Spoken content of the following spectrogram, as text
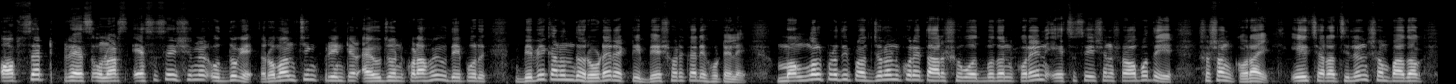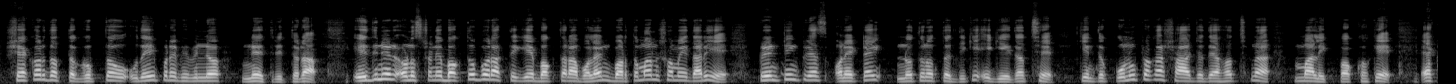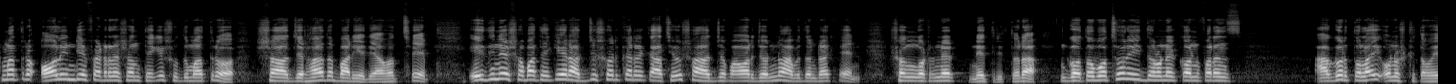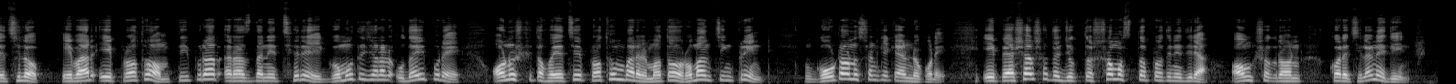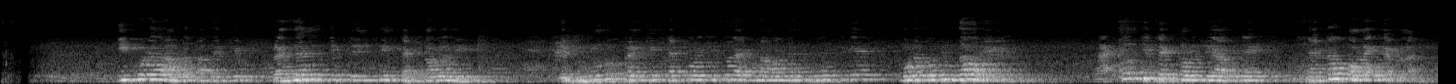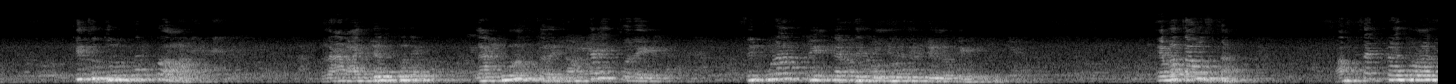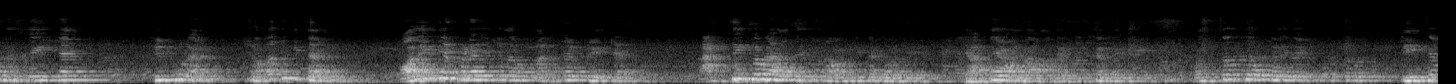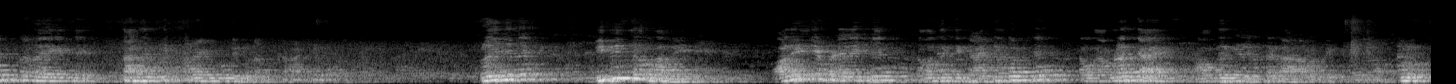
Offset press owners অ্যাসোসিয়েশনের উদ্যোগে রোমাঞ্চিং প্রিন্টের আয়োজন করা হয় উদয়পুর বিবেকানন্দ রোডের একটি বেসরকারি হোটেলে। মঙ্গল প্রদীপ প্রজ্বলন করে তার শুভ উদ্বোধন করেন অ্যাসোসিয়েশনের সভাপতি শশাঙ্ক রায়। এছাড়া ছিলেন সম্পাদক শেখর দত্ত গুপ্ত ও উদয়পুরের বিভিন্ন নেতৃত্বরা। এদিনের অনুষ্ঠানে বক্তব্য রাখতে গিয়ে বক্তারা বলেন, বর্তমান সময়ে দাঁড়িয়ে প্রিন্টিং প্রেস অনেকটাই নতুনত্বের দিকে এগিয়ে যাচ্ছে, কিন্তু কোনো প্রকার সাহায্য দেওয়া হচ্ছে না মালিক পক্ষকে একমাত্র অল ইন্ডিয়া ফেডারেশন থেকে শুধুমাত্র সাহায্যের হাত বাড়িয়ে দেওয়া হচ্ছে। এই দিনের সভা থেকে রাজ্য সরকারের কাছেও সাহায্য পাওয়ার জন্য আবেদন রাখেন সংগঠনের নেতৃত্বরা। গত বছর এই ধরনের কনফারেন্স আগরতলায় অনুষ্ঠিত হয়েছিল। এবার এই প্রথম ত্রিপুরার রাজধানী ছেড়ে গোমতী জেলার উদয়পুরে অনুষ্ঠিত হয়েছে প্রথমবারের মতো রোমাঞ্চিং প্রিন্ট। গোটা অনুষ্ঠানকে কেন্দ্র করে এই পেশার সাথে যুক্ত সমস্ত প্রতিনিধিরা অংশগ্রহণ করেছিলেন এদিন। কি করে আমরা তাদেরকে প্রেজেন্ট যে প্রিন্টিং টেকনোলজি যে পুরনো প্রিন্টিং টেকনোলজি তো এখন আমাদের দেশের থেকে মোটামুটি উদাও হয়ে গেছে। এখন যে টেকনোলজি আছে, সেটাও অনেক ডেভেলপ কিন্তু দুর্ভাগ্য আমাদের, না রাজ্য স্তরে, না কোনো স্তরে, সরকারি স্তরে ত্রিপুরার প্রিন্টারদের উন্নতির জন্য এবার তো অবস্থা। অফসেট প্রেসোনার অ্যাসোসিয়েশন ত্রিপুরা সহযোগিতা all India federation of master printer আর্থিকভাবে আমাদেরকে সহযোগিতা করছে, যাতে আমরা আমাদের প্রত্যন্ত করে যে প্রিন্টারটা রয়ে গেছে, তাদেরকে ডেভেলপ করার জন্য প্রয়োজনে বিভিন্নভাবে অল ইন্ডিয়া ফেডারেশন আমাদেরকে সাহায্য করছে এবং আমরা চাই আমাদের প্রিন্টারটা আরও বেশি করুন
